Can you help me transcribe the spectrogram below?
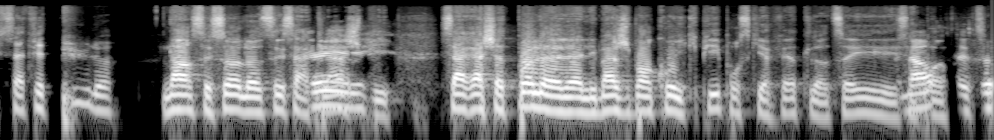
ça ne fit plus. Là. Non, c'est ça, là, tu sais, ça clash, puis ça rachète pas l'image du bon coéquipier pour ce qu'il a fait, là, tu sais. ça Non, c'est ça.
